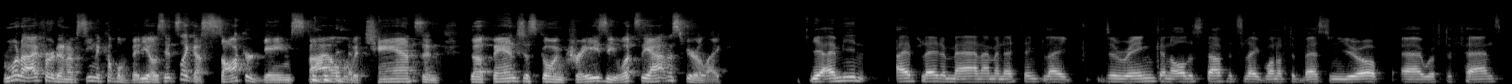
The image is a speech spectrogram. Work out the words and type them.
from what I've heard and I've seen a couple videos, it's like a soccer game style with chants and the fans just going crazy. What's the atmosphere like? Yeah, I mean, I played a Mannheim, and I think like the rink and all the stuff, it's like one of the best in Europe uh, with the fans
